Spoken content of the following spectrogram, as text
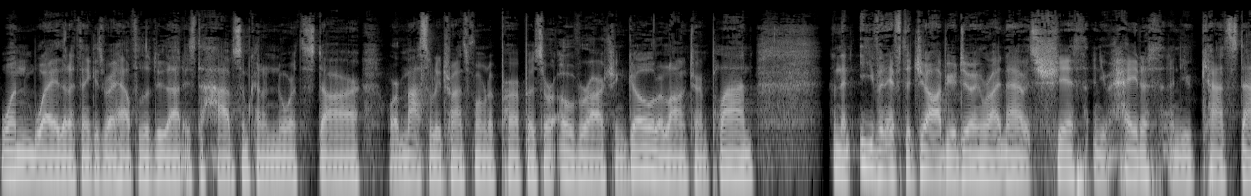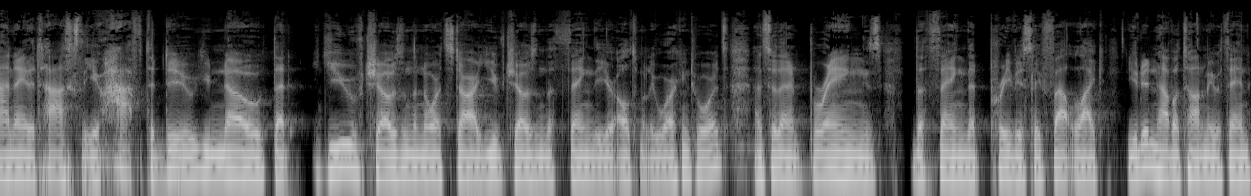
One way that I think is very helpful to do that is to have some kind of North Star or massively transformative purpose or overarching goal or long-term plan. And then even if the job you're doing right now is shit and you hate it and you can't stand any of the tasks that you have to do, you know that you've chosen the North Star. You've chosen the thing that you're ultimately working towards. And so then it brings the thing that previously felt like you didn't have autonomy within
